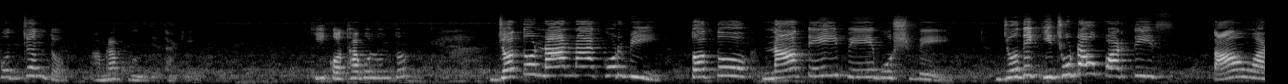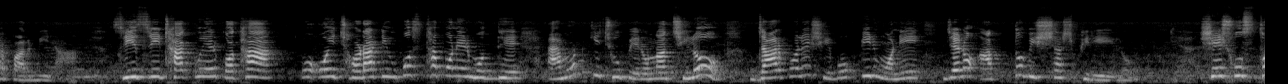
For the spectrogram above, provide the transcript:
পর্যন্ত আমরা বলতে থাকি। কি কথা বলুন তো? যত না না করবি, তত নাতেই পেয়ে বসবে। যদি কিছুটাও পারতিস, তাও আর পারবি না। শ্রী শ্রী ঠাকুরের কথা ও ওই ছড়াটি উপস্থাপনের মধ্যে এমন কিছু প্রেরণা ছিল, যার ফলে সেবকটির মনে যেন আত্মবিশ্বাস ফিরে এলো। সে সুস্থ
